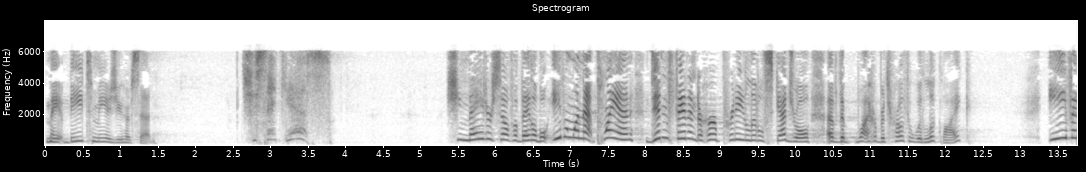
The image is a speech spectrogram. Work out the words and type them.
May it be to me as you have said. She said yes. She made herself available, even when that plan didn't fit into her pretty little schedule of the, what her betrothal would look like. Even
